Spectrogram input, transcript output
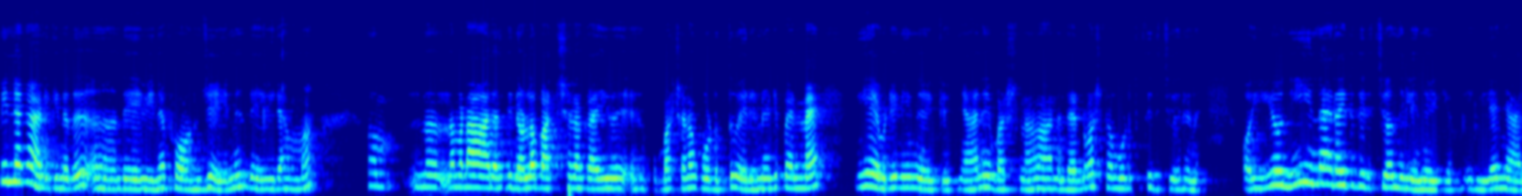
പിന്നെ കാണിക്കുന്നത് ദേവീനെ ഫോൺ ചെയ്യുന്നു. ദേവിയുടെ അമ്മ നമ്മുടെ ആനന്ദിനുള്ള ഭക്ഷണം കൈ ഭക്ഷണം കൊടുത്തു വരുന്നതിന് പെണ്ണെ നീ എവിടെ എവിടെയാണെന്ന് ചോദിക്കും. ഞാൻ ഭക്ഷണം ആനന്ദേട്ടൻ ഭക്ഷണം കൊടുത്ത് തിരിച്ചു വരുന്നത് അയ്യോ നീ ഈ നേരമായിട്ട് തിരിച്ചു വന്നില്ലേന്ന് ചോദിക്കും. ഇല്ല ഞാൻ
